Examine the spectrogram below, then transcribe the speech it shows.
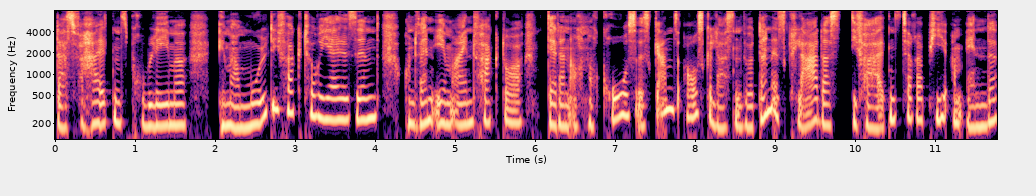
dass Verhaltensprobleme immer multifaktoriell sind und wenn eben ein Faktor, der dann auch noch groß ist, ganz ausgelassen wird, dann ist klar, dass die Verhaltenstherapie am Ende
